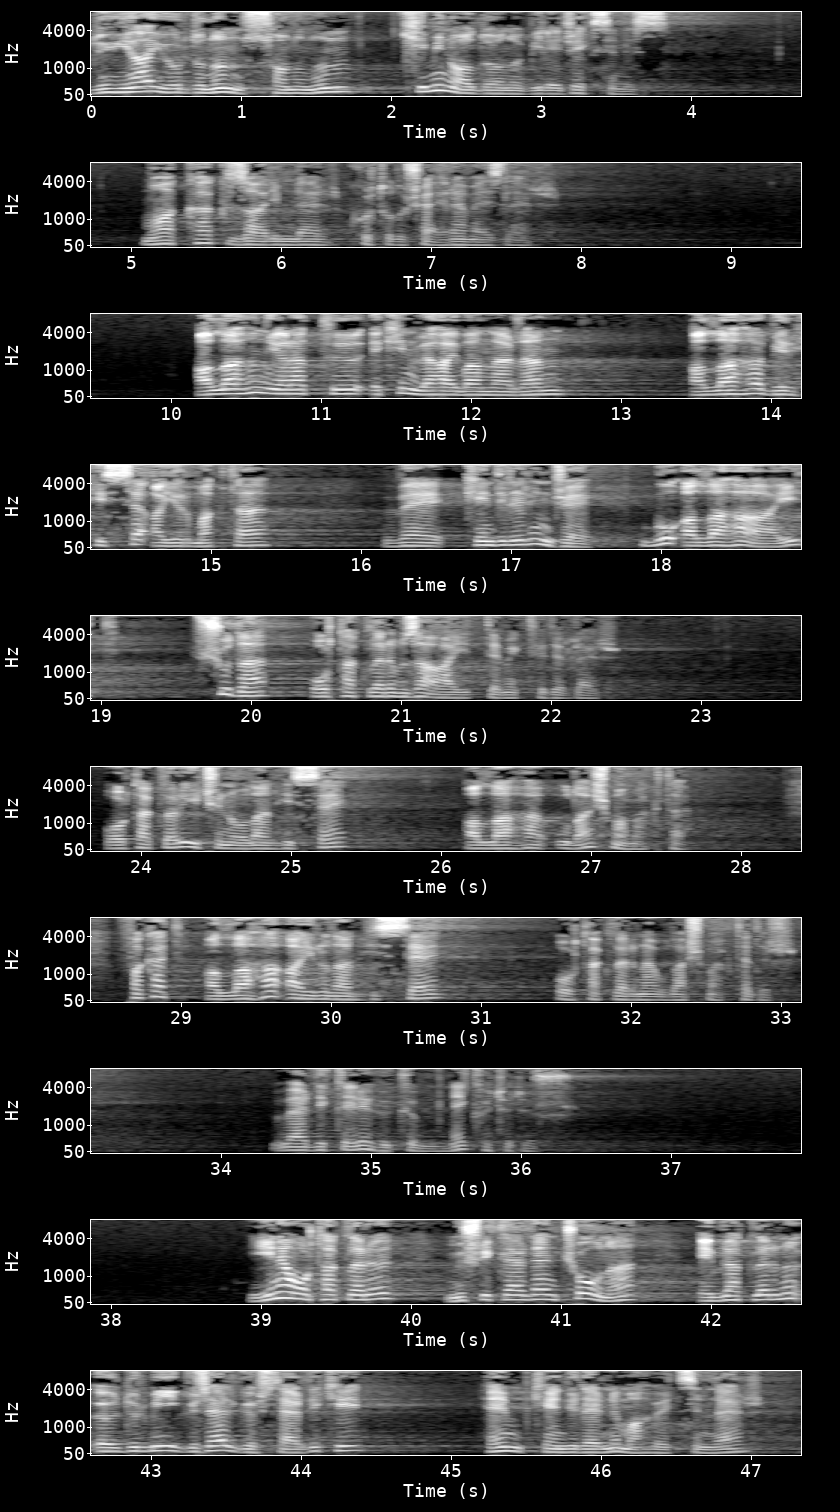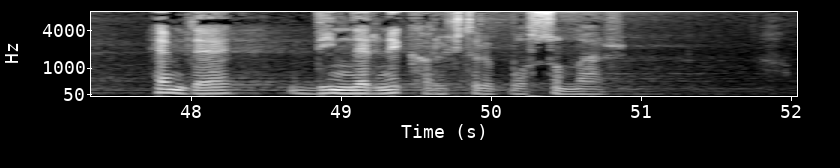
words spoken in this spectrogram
dünya yurdunun sonunun kimin olduğunu bileceksiniz. Muhakkak zalimler kurtuluşa eremezler.'' Allah'ın yarattığı ekin ve hayvanlardan Allah'a bir hisse ayırmakta ve kendilerince bu Allah'a ait, şu da ortaklarımıza ait demektedirler. Ortakları için olan hisse Allah'a ulaşmamakta. Fakat Allah'a ayrılan hisse ortaklarına ulaşmaktadır. Verdikleri hüküm ne kötüdür.'' Yine ortakları müşriklerden çoğuna evlatlarını öldürmeyi güzel gösterdi ki hem kendilerini mahvetsinler hem de dinlerini karıştırıp bozsunlar.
